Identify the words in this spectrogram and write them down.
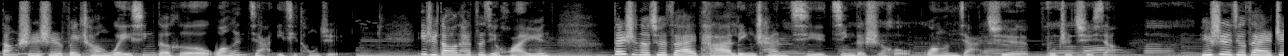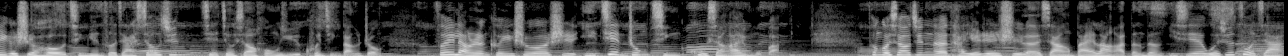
当时是非常违心的和王恩甲一起同居，一直到她自己怀孕，但是呢，却在她临产期近的时候，王恩甲却不知去向。于是就在这个时候，青年作家萧军解救萧红于困境当中，所以两人可以说是一见钟情，互相爱慕吧。通过萧军呢，他也认识了像白朗啊等等一些文学作家。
